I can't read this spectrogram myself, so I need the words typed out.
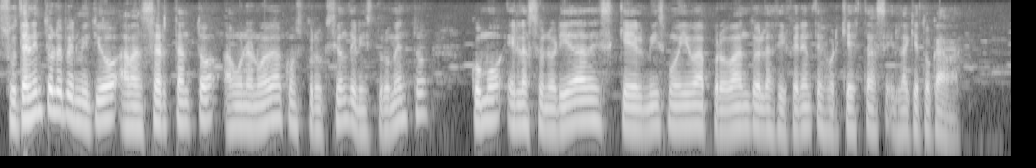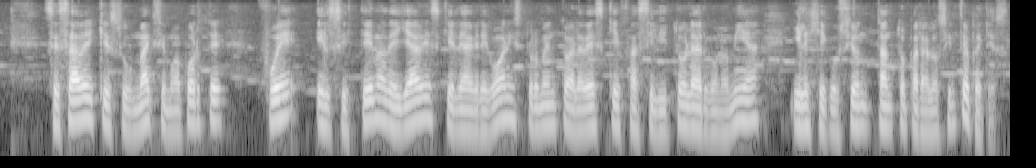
Su talento le permitió avanzar tanto a una nueva construcción del instrumento como en las sonoridades que él mismo iba probando en las diferentes orquestas en las que tocaba. Se sabe que su máximo aporte fue el sistema de llaves que le agregó al instrumento a la vez que facilitó la ergonomía y la ejecución tanto para los intérpretes.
